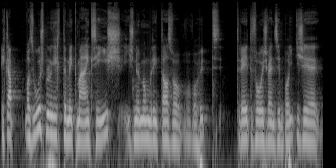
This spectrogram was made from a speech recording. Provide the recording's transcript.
Ich glaube, was ursprünglich damit gemeint war, ist, ist nicht mehr unbedingt das, was, was heute die Rede davon ist, wenn es im politischen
